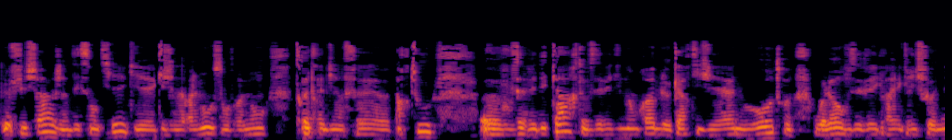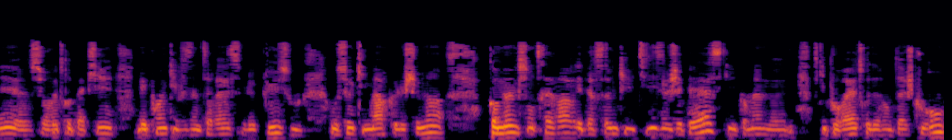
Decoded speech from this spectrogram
le fléchage des sentiers, qui, généralement sont vraiment très très bien faits partout. vous des cartes, vous avez d'innombrables cartes IGN ou autres, ou alors vous avez griffonné euh, sur votre papier les points qui vous intéressent le plus ou ceux qui marquent le chemin quand même sont très rares les personnes qui utilisent le GPS, qui est quand même euh, ce qui pourrait être davantage courant,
